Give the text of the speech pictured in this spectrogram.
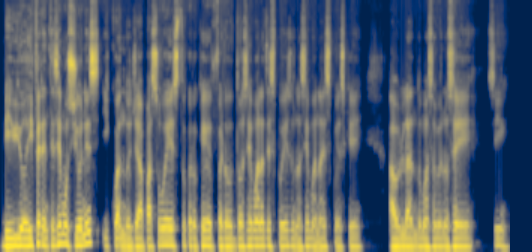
vivió diferentes emociones y cuando ya pasó esto, creo que fueron dos semanas después, una semana después que hablando más o menos, eh, sí,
